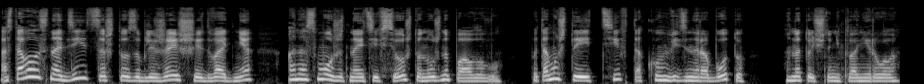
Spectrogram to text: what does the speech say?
Оставалось надеяться, что за ближайшие два дня она сможет найти все, что нужно Павлову, потому что идти в таком виде на работу она точно не планировала.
